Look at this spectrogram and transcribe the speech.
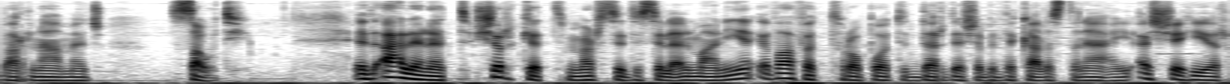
برنامج صوتي إذ أعلنت شركة مرسيدس الألمانية إضافة روبوت الدردشة بالذكاء الاصطناعي الشهير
